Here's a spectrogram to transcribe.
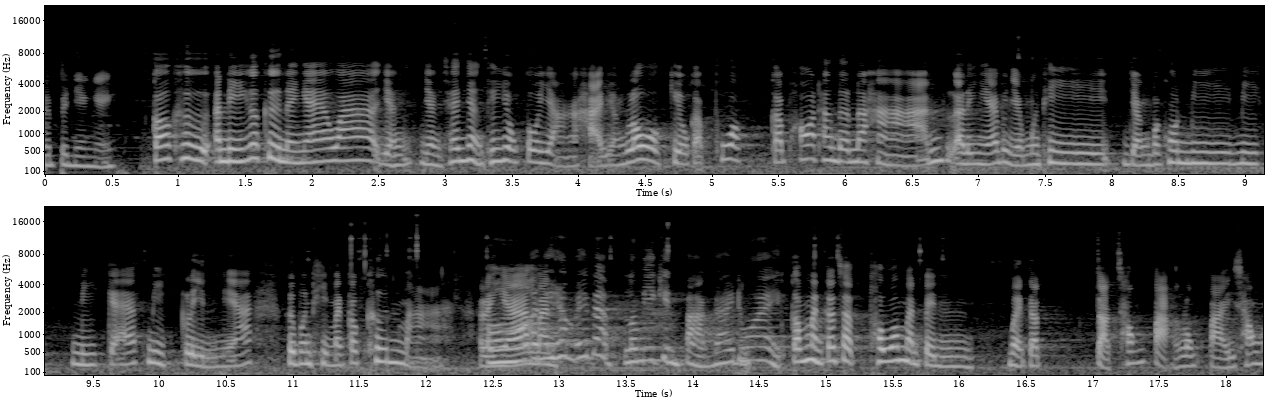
มันเป็นยังไง ก็คืออันนี้ก็คือในแง่ว่าอย่างอย่างเช่นอย่างที่ยกตัวอย่างอะค่ะอย่างโรคเกี่ยวกับพวกกระเพาะทางเดินอาหารอะไรเงี้ยอย่างบางทีอย่างบางคนมีมีมีแก๊สมีกลิ่นเนี้ยคือบางทีมันก็ขึ้นมาอะไรเงี้ยอันมันนี้ทำให้แบบเรามีกลิ่นปากได้ด้วย ก็มันก็จะเพราะว่ามันเป็นเหมือนกับ จากช่องปากลงไปช่อง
